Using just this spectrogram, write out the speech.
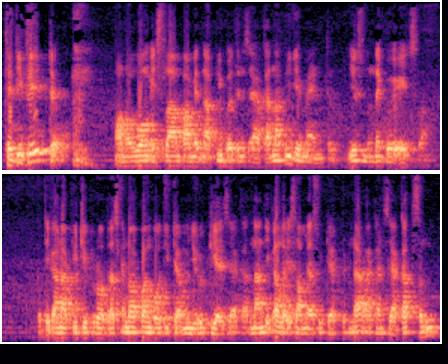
jadi beda Ono wong Islam pamit Nabi buatin zakat, Nabi dia mental, ya sebenarnya gue Islam. Ketika Nabi diprotes, kenapa engkau tidak menyuruh dia zakat? Nanti kalau Islamnya sudah benar akan zakat sen.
